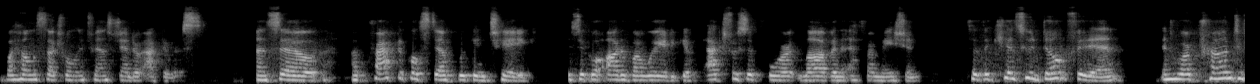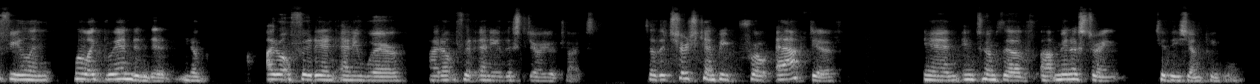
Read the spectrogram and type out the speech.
by homosexual and transgender activists. And so, a practical step we can take is to go out of our way to give extra support, love, and affirmation to the kids who don't fit in and who are prone to feeling, well, like Brandon did, you know, I don't fit in anywhere. I don't fit any of the stereotypes. So the church can be proactive in, in terms of uh, ministering to these young people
